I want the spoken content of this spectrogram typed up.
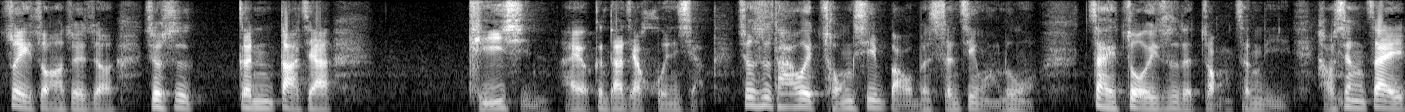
最重要最重要就是。跟大家提醒，还有跟大家分享，就是它会重新把我们神经网络再做一次的总整理，好像在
